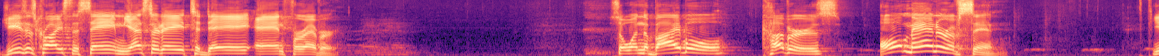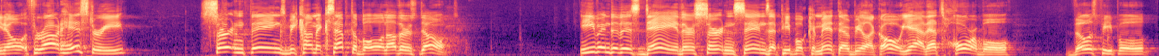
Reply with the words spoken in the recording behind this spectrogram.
Jesus Christ the same yesterday, today, and forever. So when the Bible covers all manner of sin, you know, throughout history, certain things become acceptable and others don't. Even to this day, there's certain sins that people commit that would be like, oh yeah, that's horrible. Those people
